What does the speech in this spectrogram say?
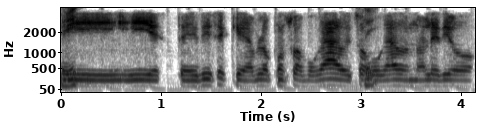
y, este dice que habló con su abogado y su abogado no le dio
